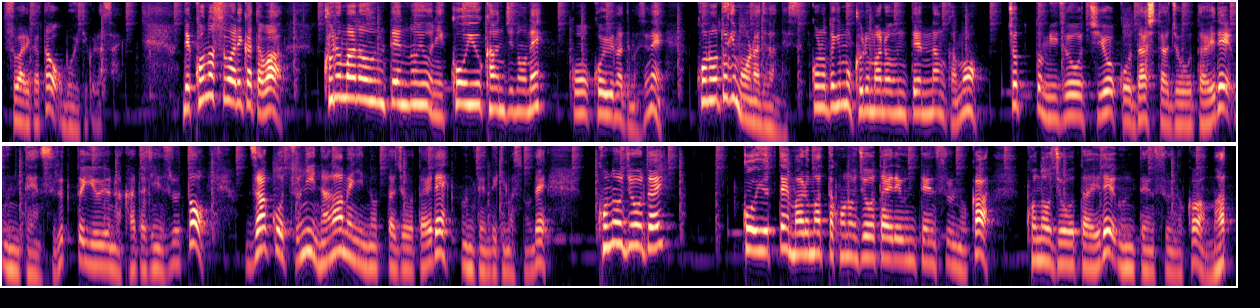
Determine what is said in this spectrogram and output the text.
座り方を覚えてください。でこの座り方は車の運転のようにこういう感じのねこうこういうになってますよね。この時も同じなんです。この時も車の運転なんかもちょっと水落ちをこう出した状態で運転するというような形にすると座骨に斜めに乗った状態で運転できますのでこの状態こう言って丸まったこの状態で運転するのかこの状態で運転するのかは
